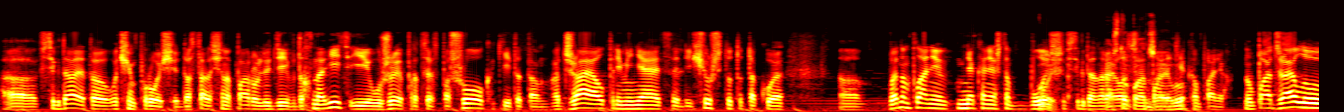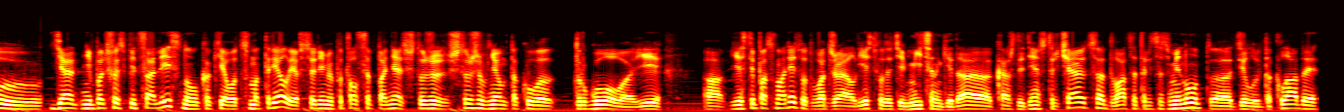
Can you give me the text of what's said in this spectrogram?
а, всегда это очень проще. Достаточно пару людей вдохновить, и уже процесс пошел, какие-то там agile применяется или еще что-то такое. В этом плане мне, конечно, больше Ой, всегда нравилось а что по в маленьких компаниях. Ну, по agile я небольшой специалист, но как я вот смотрел, я все время пытался понять, что же, что же в нем такого другого. И а, если посмотреть, вот в Agile есть вот эти митинги, да, каждый день встречаются, 20-30 минут, э, делают доклады.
